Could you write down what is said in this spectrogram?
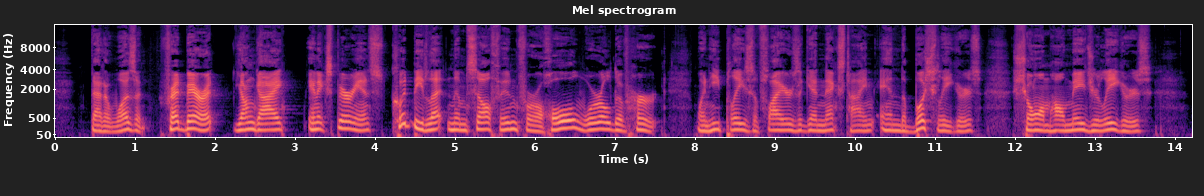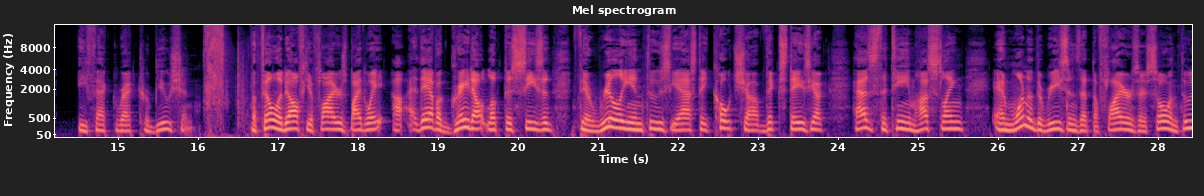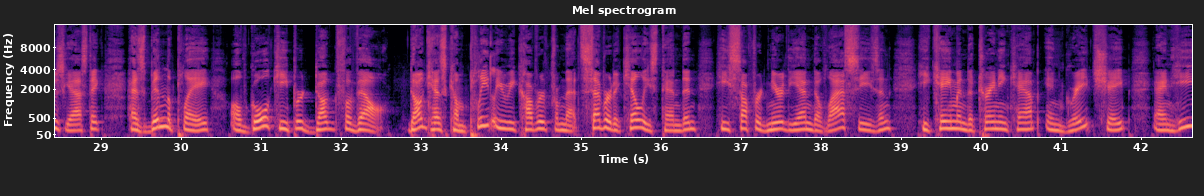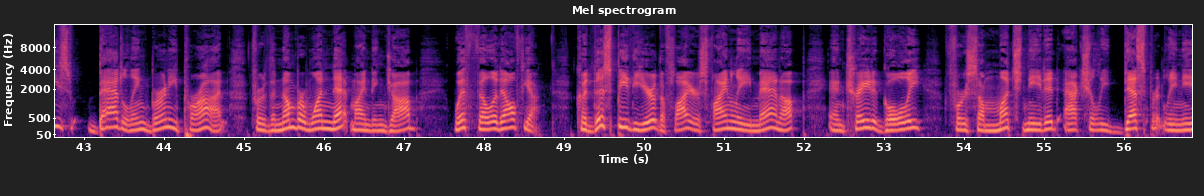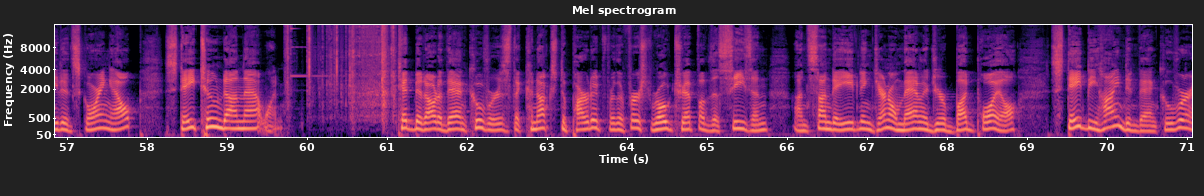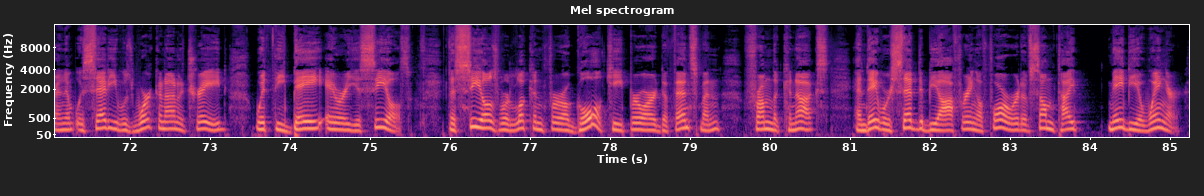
that it wasn't. Fred Barrett, young guy, inexperienced, could be letting himself in for a whole world of hurt when he plays the Flyers again next time and the Bush Leaguers show him how major leaguers effect retribution. The Philadelphia Flyers, by the way, uh, they have a great outlook this season. They're really enthusiastic. Coach uh, Vic Stasiuk has the team hustling. And one of the reasons that the Flyers are so enthusiastic has been the play of goalkeeper Doug Favell. Doug has completely recovered from that severed Achilles tendon he suffered near the end of last season. He came into training camp in great shape and he's battling Bernie Parent for the number one net minding job with Philadelphia. Could this be the year the Flyers finally man up and trade a goalie for some much needed, actually desperately needed scoring help? Stay tuned on that one tidbit out of Vancouver is the Canucks departed for their first road trip of the season on Sunday evening. General manager Bud Poile stayed behind in Vancouver, and it was said he was working on a trade with the Bay Area Seals. The Seals were looking for a goalkeeper or a defenseman from the Canucks, and they were said to be offering a forward of some type, maybe a winger.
